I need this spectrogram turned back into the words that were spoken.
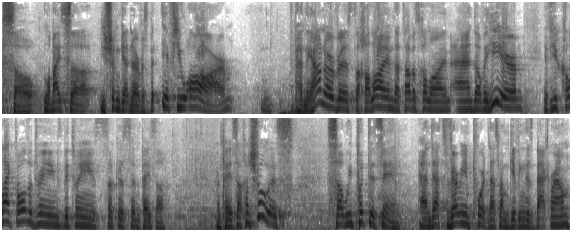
So, Lamaisa, you shouldn't get nervous. But if you are, depending how nervous, the chalaim, the tavas chalaim, and over here, if you collect all the dreams between Sukkot and Pesach, or Pesach and Shavuos, so we put this in. And that's very important. That's why I'm giving this background.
